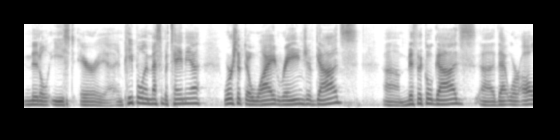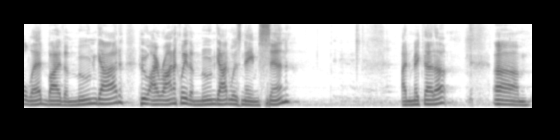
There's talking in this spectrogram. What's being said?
Middle East area. And people in Mesopotamia worshiped a wide range of gods. Um, mythical gods uh, that were all led by the moon god, who ironically, the moon god was named Sin. I didn't make that up. Um,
